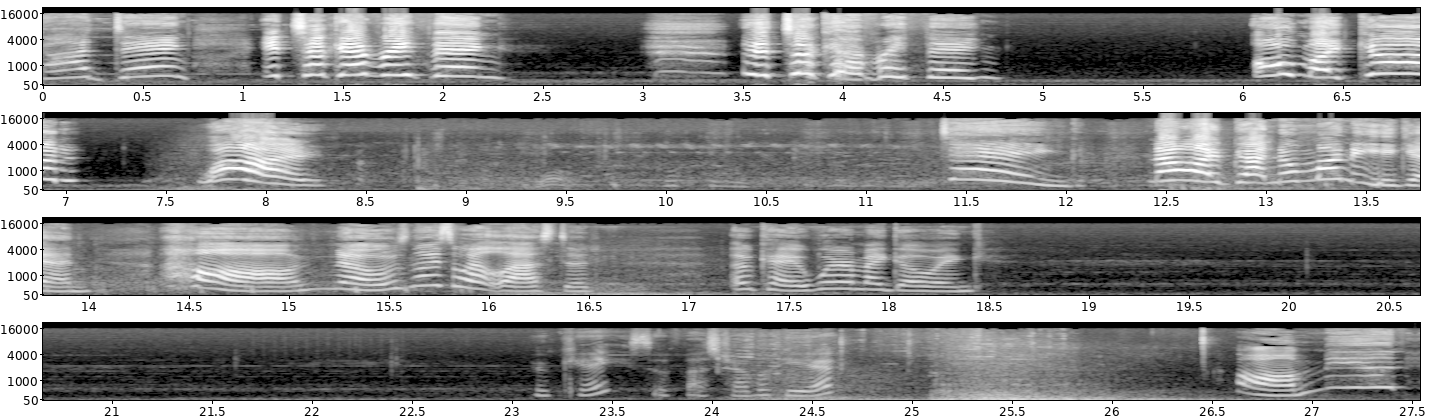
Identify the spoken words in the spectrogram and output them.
God dang! It took everything! It took everything! Oh my god! Why? Dang! Now I've got no money again! Aw, no, it was nice while it lasted. Okay, where am I going? Okay, so fast travel here. Aw, man!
